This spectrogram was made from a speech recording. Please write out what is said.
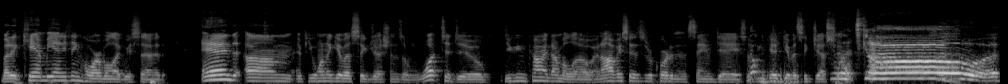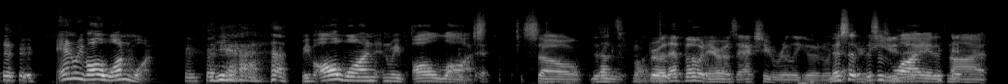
But it can't be anything horrible, like we said. And um, if you want to give us suggestions of what to do, you can comment down below. And obviously, this is recorded in the same day, so if you could give a suggestion. Let's go. And we've all won one. yeah. We've all won, and we've all lost. So this That's is fun. Bro, that bow and arrow is actually really good. When this you is learn this to is use why it is not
